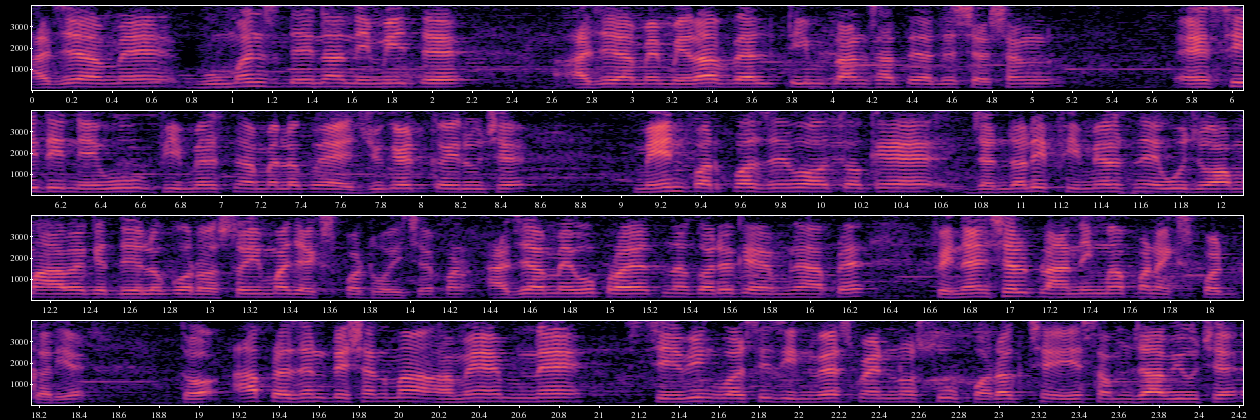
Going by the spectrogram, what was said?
આજે અમે વુમન્સ ડેના નિમિત્તે આજે અમે મેરા વેલ ટીમ પ્લાન સાથે આજે સેશન એંસીથી નેવું ફિમેલ્સને અમે લોકોએ એજ્યુકેટ કર્યું છે. મેઇન પર્પઝ એવો હતો કે જનરલી ફિમેલ્સને એવું જોવામાં આવે કે તે લોકો રસોઈમાં જ એક્સપર્ટ હોય છે. પણ આજે અમે એવો પ્રયત્ન કર્યો કે એમને આપણે ફિનાન્શિયલ પ્લાનિંગમાં પણ એક્સપર્ટ કરીએ. તો આ પ્રેઝન્ટેશનમાં અમે એમને સેવિંગ વર્સિસ ઇન્વેસ્ટમેન્ટનો શું ફરક છે એ સમજાવ્યું છે.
